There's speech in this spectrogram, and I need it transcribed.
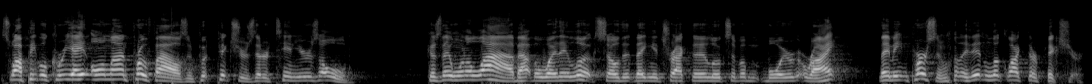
That's why people create online profiles and put pictures that are 10 years old because they want to lie about the way they look so that they can attract the looks of a boy, right? They meet in person. Well, they didn't look like their picture.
